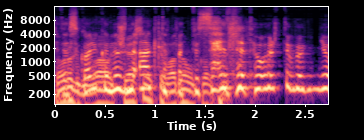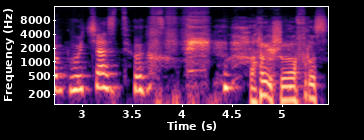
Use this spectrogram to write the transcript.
Это сколько нужно актов подписать конкурсе. для того, чтобы в нем поучаствовать? Хороший вопрос.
